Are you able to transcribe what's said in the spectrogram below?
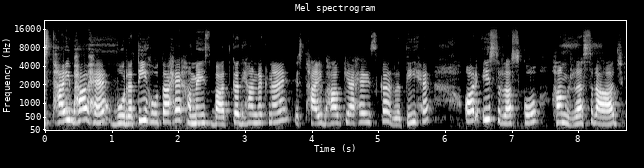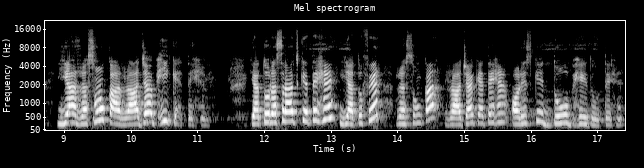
स्थायी भाव है, वो रति होता है। हमें इस बात का ध्यान रखना है स्थायी भाव क्या है इसका? रति है। और इस रस को हम रसराज या रसों का राजा भी कहते हैं। या तो रसराज कहते हैं या तो फिर रसों का राजा कहते हैं और इसके दो भेद होते हैं।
